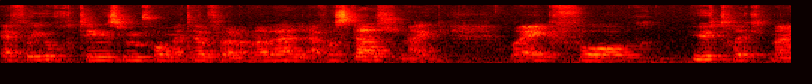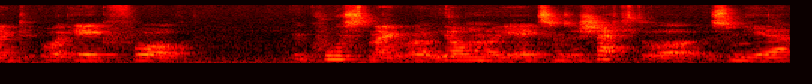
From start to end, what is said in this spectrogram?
jeg, får gjort ting som får meg til å føle meg vel. Jeg får stelt meg, og jeg får uttrykt meg, og jeg får kost meg og gjøre noe jeg syns er kjekt, og som gir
